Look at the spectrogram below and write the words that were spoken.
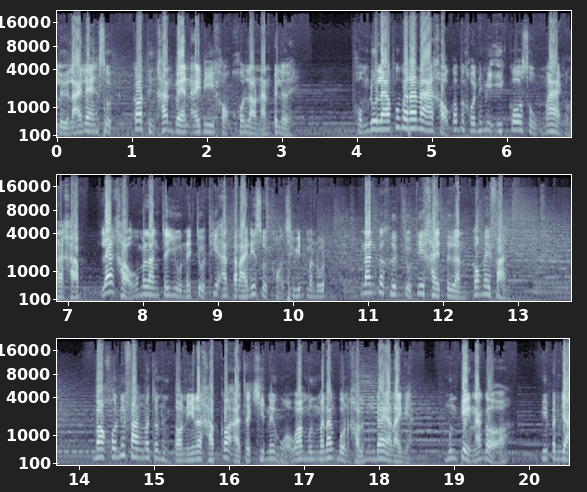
หรือร้ายแรงสุด ก็ถึงขั้นแบนไอดีของคนเหล่านั้นไปเลย ผมดูแล้วผู้พัฒนาเขาก็เป็นคนที่มีอีโก้สูงมากนะครับและเขากำลังจะอยู่ในจุดที่อันตรายที่สุดของชีวิตมนุษย์ นั่นก็คือจุดที่ใครเตือนก็ไม่ฟัง บางคนที่ฟังมาจนถึงตอนนี้นะครับ ก็อาจจะคิดในหัวว่ามึงมานั่งบ่นเขาแล้วมึงได้อะไรเนี่ย มึงเก่งนักเหรอ มีปัญญา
